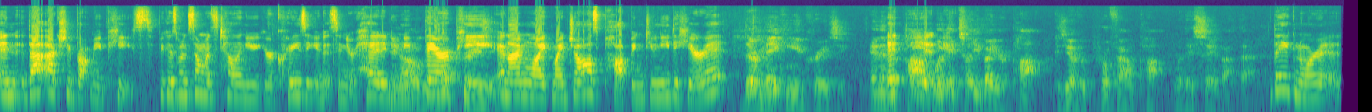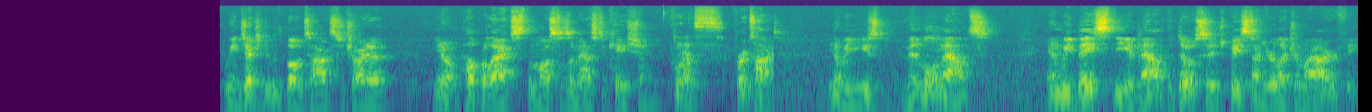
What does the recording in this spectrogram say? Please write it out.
And that actually brought me peace because when someone's telling you you're crazy and it's in your head and You're you need not therapy, crazy. and I'm like, my jaw's popping. Do you need to hear it? They're making you crazy. And then It- the pop, it- what did it- they tell you about your pop? Because you have a profound pop. What do they say about that? They ignore it. We injected you with Botox to try to, you know, help relax the muscles of mastication for, Yes. for a time. You know, we used minimal amounts, and we based the amount, the dosage, based on your electromyography,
